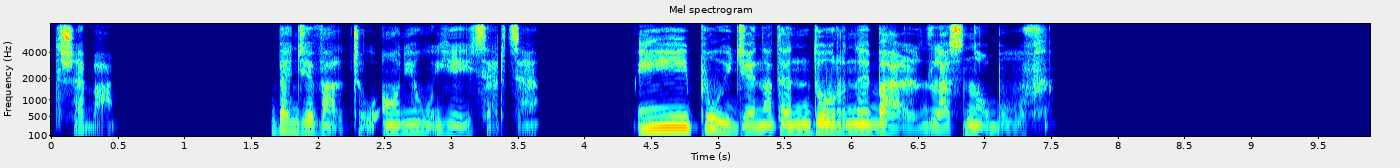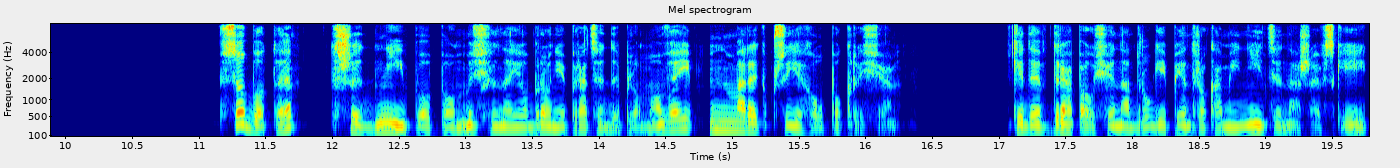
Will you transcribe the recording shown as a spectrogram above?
Trzeba. Będzie walczył o nią i jej serce. I pójdzie na ten durny bal dla snobów. W sobotę, trzy dni po pomyślnej obronie pracy dyplomowej, Marek przyjechał po Krysie. Kiedy wdrapał się na drugie piętro kamienicy naszewskiej,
